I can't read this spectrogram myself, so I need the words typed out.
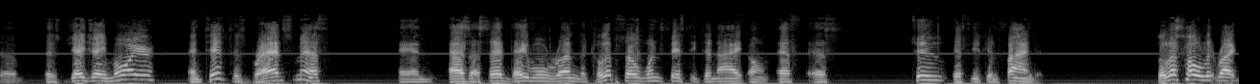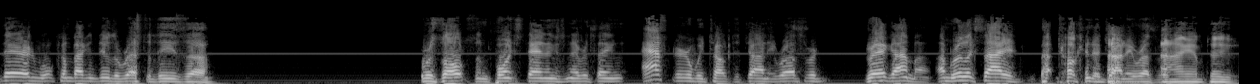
uh, is J.J. Moyer, and tenth is Brad Smith. And as I said, they will run the Calypso 150 tonight on FS2 if you can find it. So let's hold it right there, and we'll come back and do the rest of these uh, results and point standings and everything after we talk to Johnny Rutherford. Greg, I'm uh, I'm real excited about talking to Johnny I, Rutherford. I am too. And,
